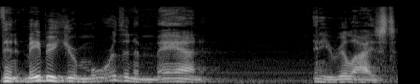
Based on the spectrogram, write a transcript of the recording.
then maybe you're more than a man. And he realized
